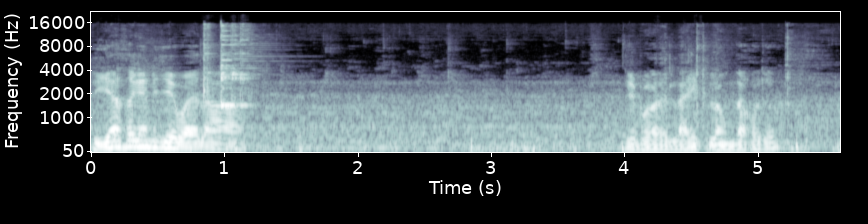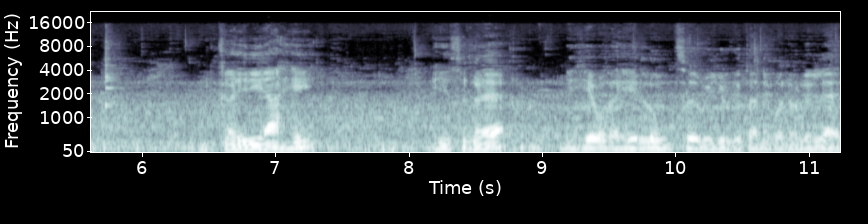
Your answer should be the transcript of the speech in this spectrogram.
तर या सगळ्यांनी जेवायला जे बघा लाइट लावून दाखवतो. कैरी आहे. हे सगळं आणि हे बघा हे लोणचं मी योगिताने बनवलेलं आहे.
